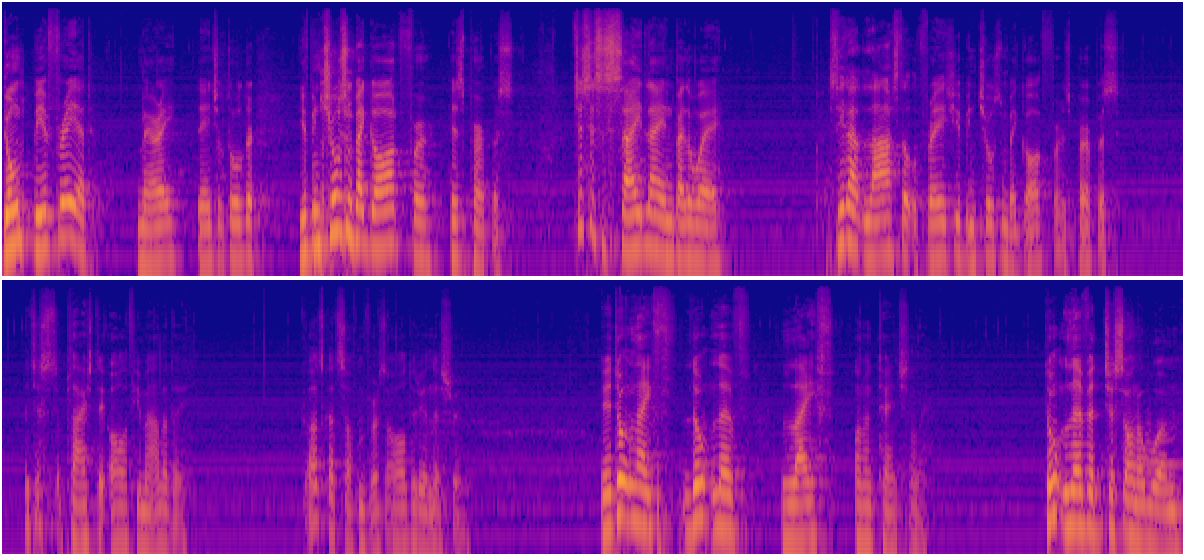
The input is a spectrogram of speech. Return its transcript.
Don't be afraid, Mary, the angel told her. You've been chosen by God for his purpose. Just as a sideline, by the way, see that last little phrase, you've been chosen by God for his purpose? It just applies to all of humanity. God's got something for us all to do in this room. You don't, life, don't live life unintentionally. Don't live it just on a whim.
